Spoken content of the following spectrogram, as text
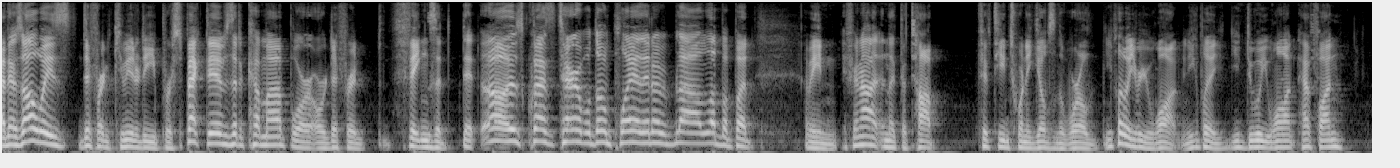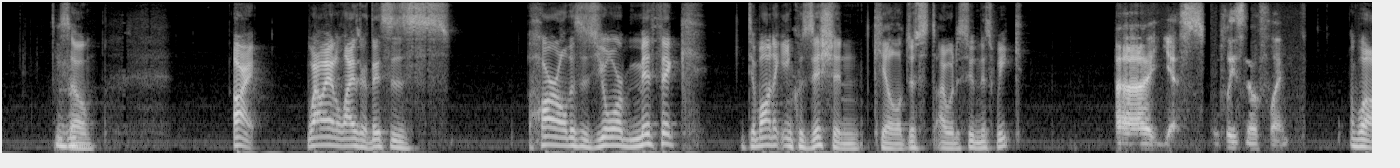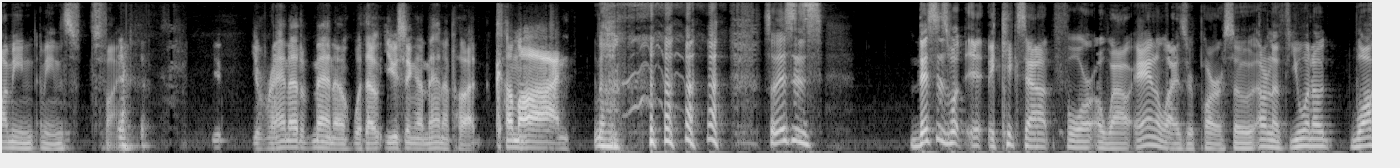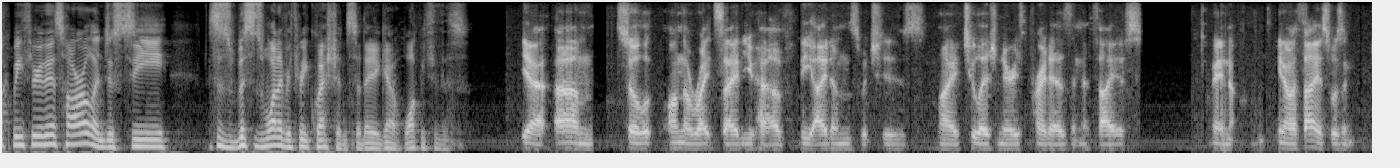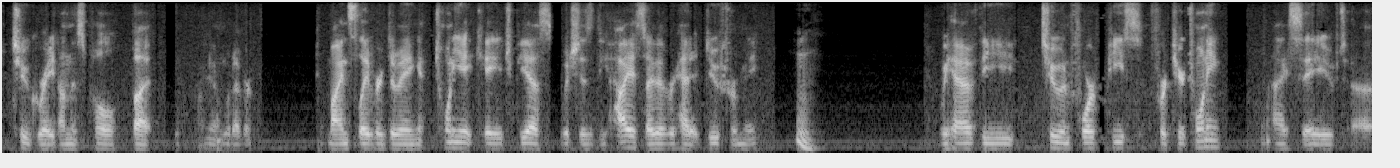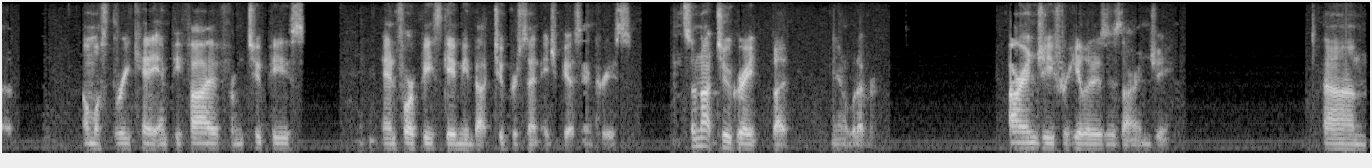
And there's always different community perspectives that come up, or or different things that that oh this class is terrible, don't play it, they don't blah blah blah. But I mean, if you're not in like the top 15, 20 guilds in the world, you play whatever you want. and You can play, you do what you want, have fun. Mhm. So, all right, WoW Analyzer. This is Harl. This is your mythic demonic inquisition kill. Just I would assume this week. Uh, yes. Please no flame. Well, I mean, I mean, it's, it's fine. You ran out of mana without using a mana pot. Come on. so this is this is what it, it kicks out for a WoW Analyzer part. So I don't know if you want to walk me through this, Harl, and just see. This is this is one of your three questions. So there you go. Walk me through this. Yeah. Um. So on the right side, you have the items, which is my two legendaries, Prydaz and Ei'thas. And you know, Ei'thas wasn't too great on this pull, but you know, whatever. Mindslaver doing 28k HPS, which is the highest I've ever had it do for me. Hmm. We have the two and four piece for tier 20. I saved uh, almost 3k MP5 from two piece, and four piece gave me about 2% HPS increase. So not too great, but you know, whatever. RNG for healers is RNG. Um,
